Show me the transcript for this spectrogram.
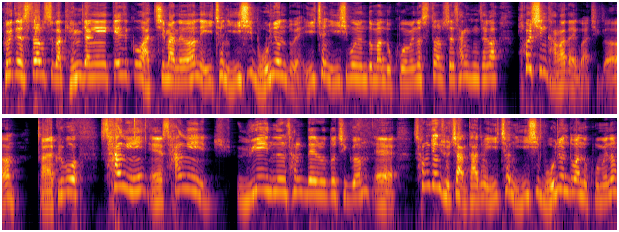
때문에 스트라우스가 굉장히 깨질 것 같지만은 2025년도에, 2025년도만 놓고 보면은 스트라우스의 상승세가 훨씬 강하다 이거야, 지금. 아, 그리고 상위, 예, 상위 위에 있는 상대로도 지금, 예, 성적이 좋지 않다. 하지만 2025년도만 놓고 보면은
